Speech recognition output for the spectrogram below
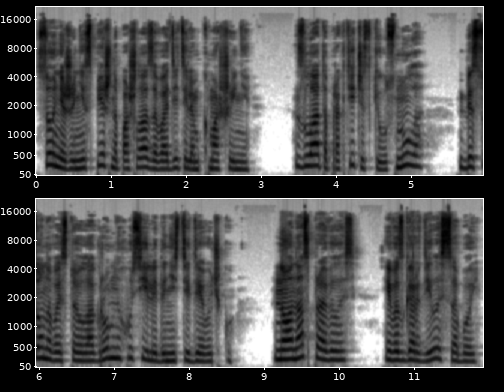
Соня же неспешно пошла за водителем к машине. Злата практически уснула. Бессоновой стоило огромных усилий донести девочку. Но она справилась и возгордилась собой.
